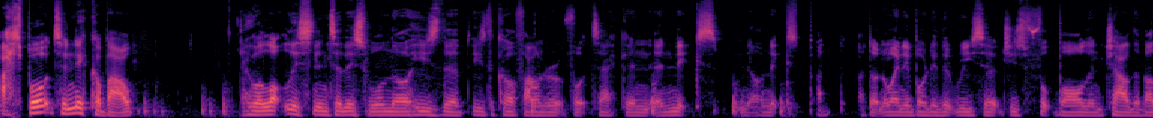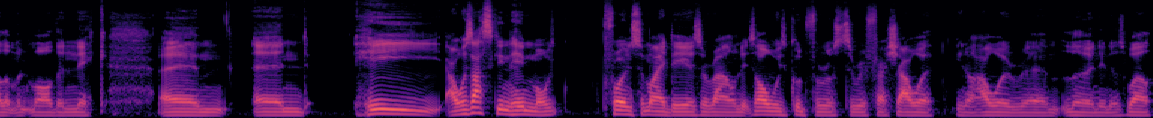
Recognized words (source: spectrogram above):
I spoke to Nick about, who a lot listening to this will know he's the he's the co-founder at FootTech and, and Nick's you know Nick's I, I don't know anybody that researches football and child development more than Nick. Um, and he I was asking him I was throwing some ideas around. It's always good for us to refresh our you know our um, learning as well.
